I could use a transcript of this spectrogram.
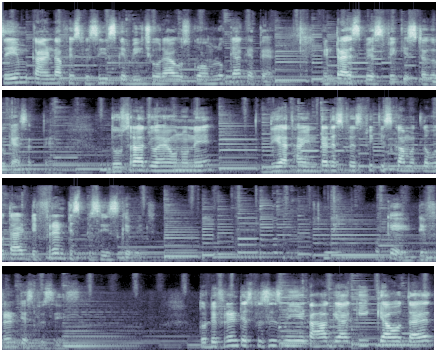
सेम काइंड ऑफ़ स्पीसीज के बीच हो रहा है, उसको हम लोग क्या कहते हैं? इंट्रा स्पेसिफिक स्ट्रगल कह सकते हैं। दूसरा जो है उन्होंने दिया था इंटर स्पेसिफिक इसका मतलब होता है डिफरेंट स्पीसीज के बीच। ओके डिफरेंट स्पीसीज तो डिफरेंट स्पीसीज में ये कहा गया कि क्या होता है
